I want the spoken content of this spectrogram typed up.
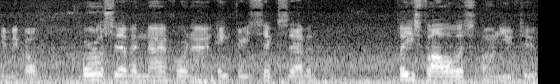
Give me a call. 407-949-8367. Please follow us on YouTube.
